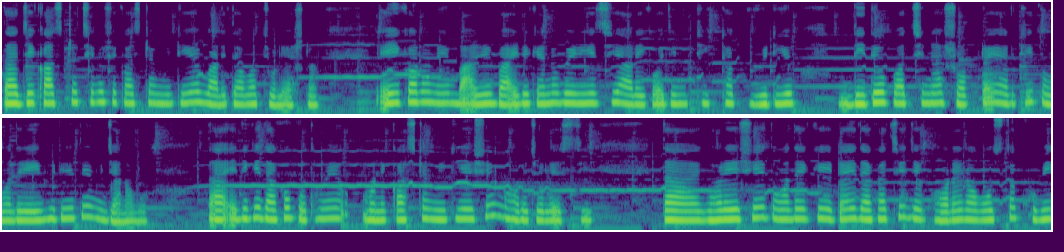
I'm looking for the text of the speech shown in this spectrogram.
তা যে কাজটা ছিল, সে কাজটা মিটিয়ে বাড়িতে আবার চলে আসলাম। এই কারণে বাড়ির বাইরে কেন বেরিয়েছি আর এই কয়দিন ঠিকঠাক ভিডিও দিতেও পারছি না সবটাই আর কি। তোমাদের এই ভিডিওতে আমি জানাব। তা এদিকে দেখো প্রথমে মানে কাজটা মিটিয়ে এসে ঘরে চলে এসেছি। তা ঘরে এসে তোমাদেরকে এটাই দেখাচ্ছি যে ঘরের অবস্থা খুবই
